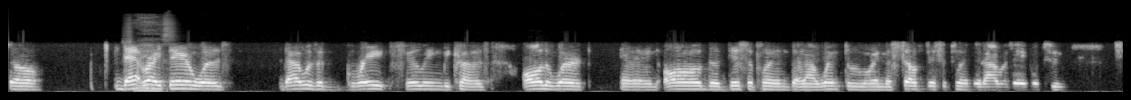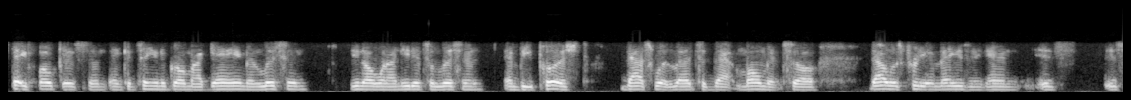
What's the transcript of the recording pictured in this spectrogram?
So that Jeez. right there was that was a great feeling because all the work and all the discipline that I went through and the self discipline that I was able to stay focused and, and continue to grow my game and listen, you know, when I needed to listen and be pushed, that's what led to that moment. So that was pretty amazing and it's it's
